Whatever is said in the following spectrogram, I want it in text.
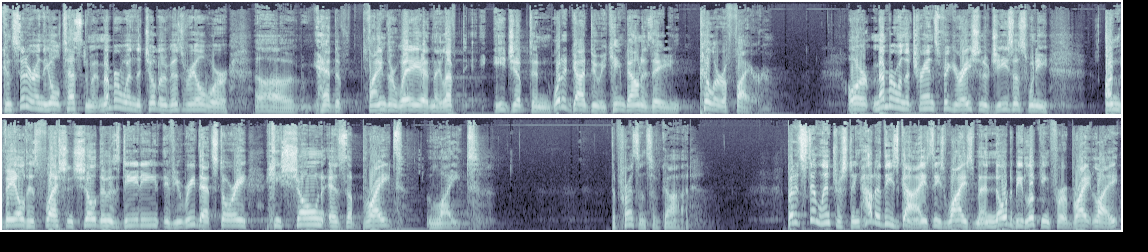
consider in the Old Testament, remember when the children of Israel were, uh, had to find their way and they left Egypt, and what did God do? He came down as a pillar of fire. Or remember when the transfiguration of Jesus, when he unveiled his flesh and showed them his deity. If you read that story, he's shown as a bright light, the presence of God. But it's still interesting. How did these guys, these wise men, know to be looking for a bright light?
